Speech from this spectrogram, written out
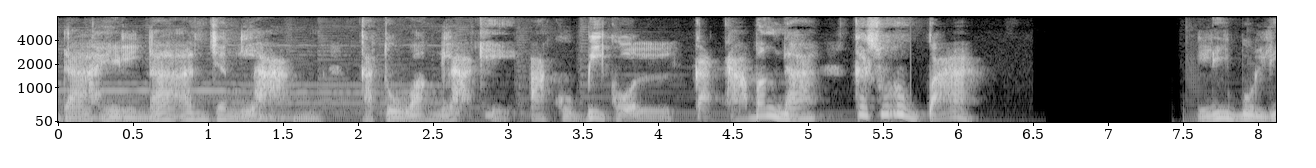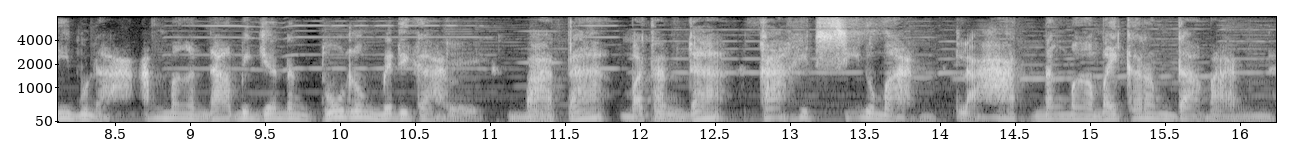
Dahil naandyan lang, katuwang lagi. Ako Bicol, katabang na, kasurog pa. Libo-libo na ang mga nabigyan ng tulong medikal. Bata, matanda, kahit sino man, lahat ng mga may karamdaman,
